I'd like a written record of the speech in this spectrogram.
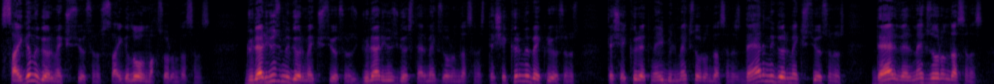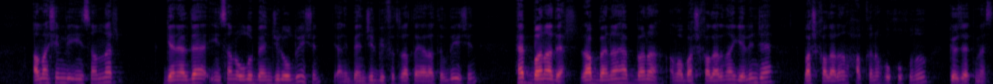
saygı mı görmek istiyorsunuz? Saygılı olmak zorundasınız. Güler yüz mü görmek istiyorsunuz? Güler yüz göstermek zorundasınız. Teşekkür mü bekliyorsunuz? Teşekkür etmeyi bilmek zorundasınız. Değer mi görmek istiyorsunuz? Değer vermek zorundasınız. Ama şimdi insanlar genelde insanoğlu bencil olduğu için yani bencil bir fıtratla yaratıldığı için hep bana der. Rabbena hep bana ama başkalarına gelince başkalarının hakkını, hukukunu gözetmez.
